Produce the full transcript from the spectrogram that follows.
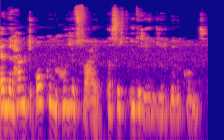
en er hangt ook een goede vibe, dat zegt iedereen die er binnenkomt.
